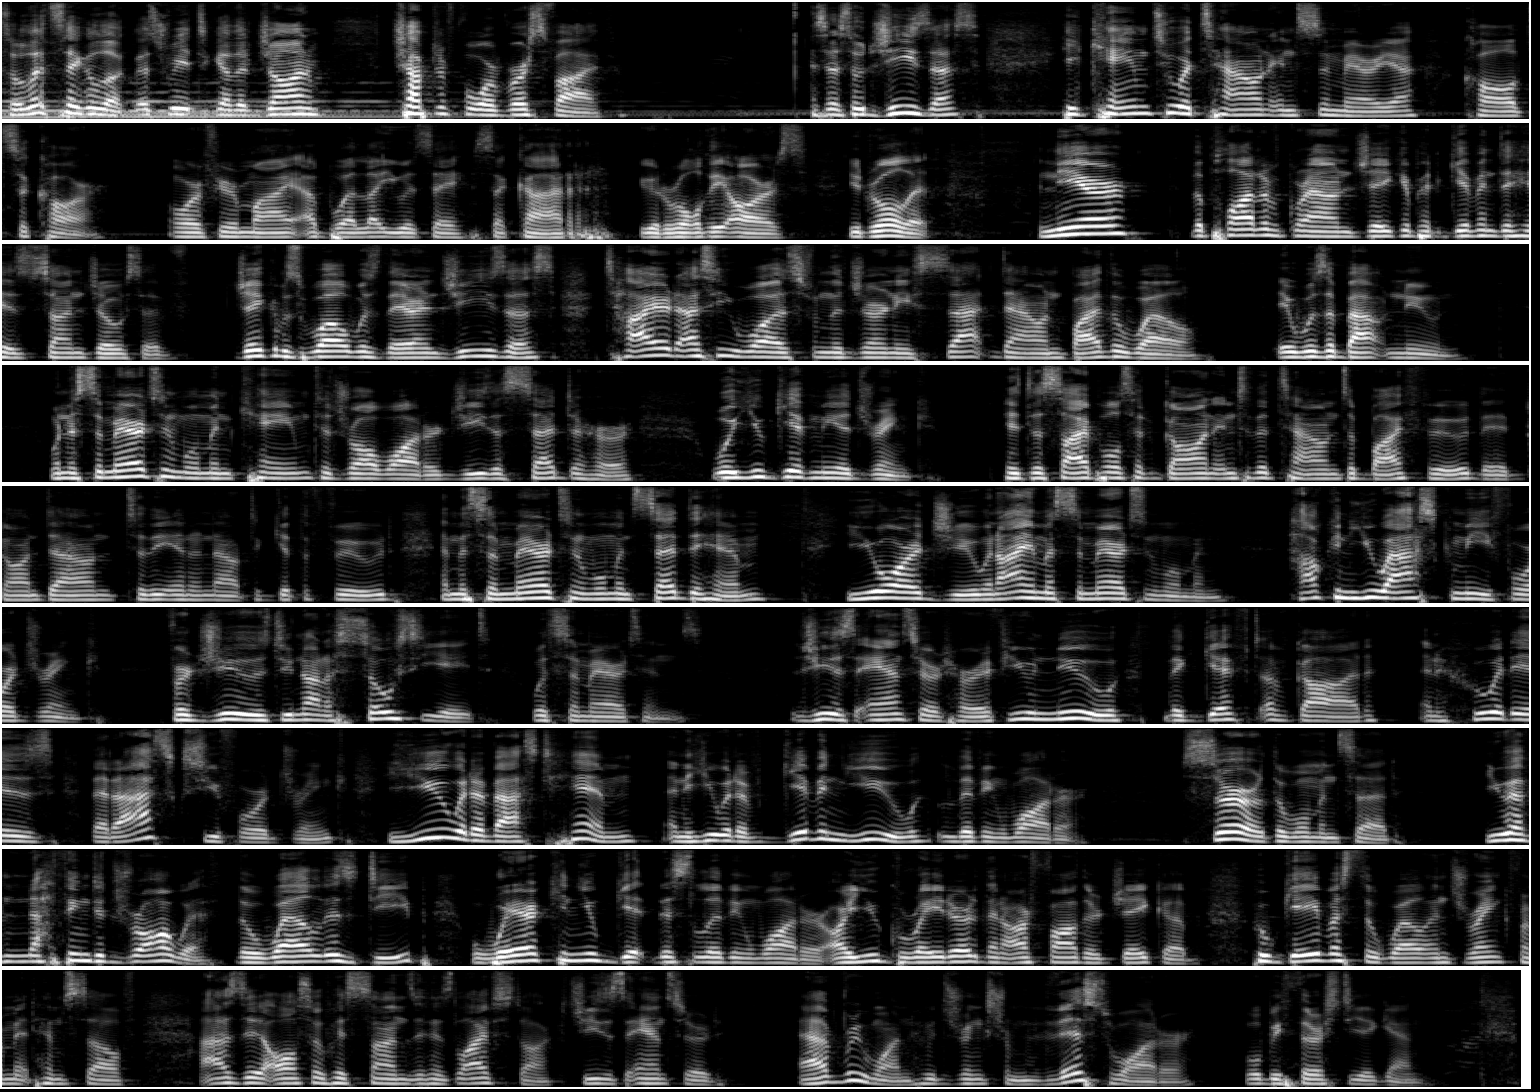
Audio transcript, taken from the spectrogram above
So let's take a look. Let's read together. John chapter 4, verse 5. It says, So Jesus, he came to a town in Samaria called Sychar. Or if you're my abuela, you would say Sakar. You would roll the R's. You'd roll it. Near the plot of ground Jacob had given to his son Joseph. Jacob's well was there, and Jesus, tired as he was from the journey, sat down by the well. It was about noon. When a Samaritan woman came to draw water, Jesus said to her, Will you give me a drink? His disciples had gone into the town to buy food. They had gone down to the In-N-Out to get the food. And the Samaritan woman said to him, You are a Jew, and I am a Samaritan woman. How can you ask me for a drink? For Jews do not associate with Samaritans. Jesus answered her, If you knew the gift of God and who it is that asks you for a drink, you would have asked him, and he would have given you living water. Sir, the woman said, You have nothing to draw with. The well is deep. Where can you get this living water? Are you greater than our father Jacob, who gave us the well and drank from it himself, as did also his sons and his livestock? Jesus answered, Everyone who drinks from this water will be thirsty again.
